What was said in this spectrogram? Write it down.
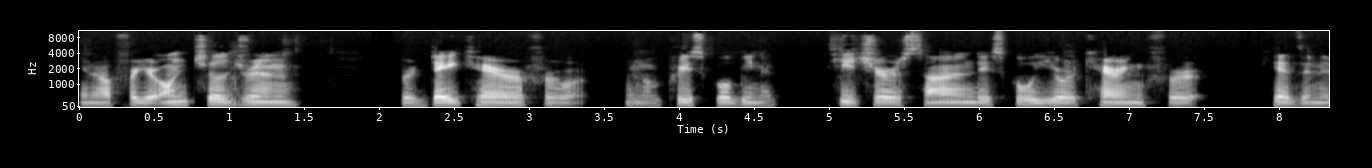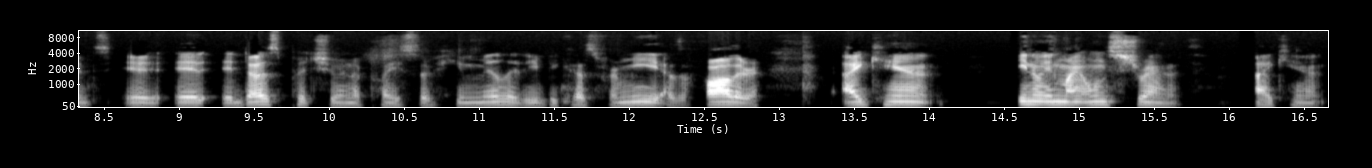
you know, for your own children, for daycare, for you know preschool, being a teacher, Sunday school, you are caring for kids, and it's it it it does put you in a place of humility because for me as a father, I can't, you know, in my own strength, I can't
